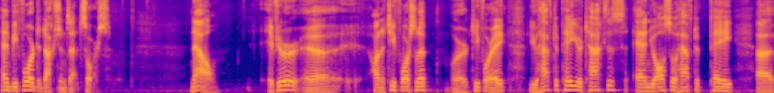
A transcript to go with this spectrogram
and before deductions at source. Now, if you're uh, on a T4 slip or T4A, you have to pay your taxes, and you also have to pay. Uh,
